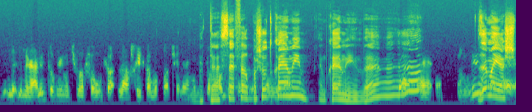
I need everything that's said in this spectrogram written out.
למנהלים טובים אין שום אפשרות להרחיב את המוסד שלהם. בתי הספר פשוט קיימים, הם קיימים, וזה מה יש.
